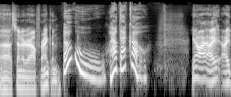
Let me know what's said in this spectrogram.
Uh, Senator Al Franken. Oh, how'd that go? You know, I, I, I,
